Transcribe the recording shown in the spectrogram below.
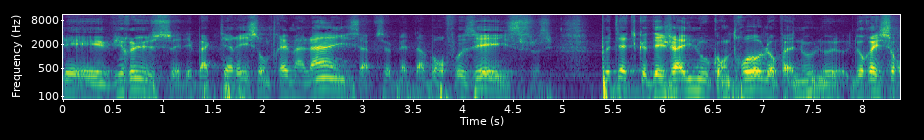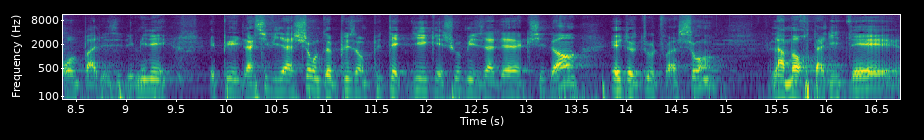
les virus et les bactéries sont très malins, ils savent se métamorphoser, peut-être que déjà ils nous contrôlent, enfin nous ne réussirons pas à les éliminer. Et puis la civilisation de plus en plus technique est soumise à des accidents, et de toute façon, la mortalité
